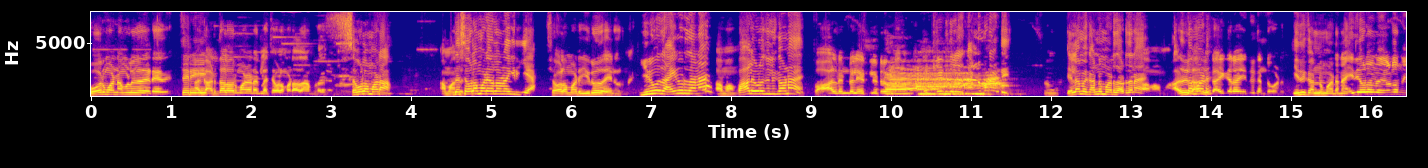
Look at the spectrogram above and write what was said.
போர் மாடு நம்மளுக்கு கிடையாது. சரி. அதுக்கு அடுத்த ஆள் ஒரு மாடு நடக்கல செவல மாடு அதான் நம்மளுக்கு. செவல மாடா? ஆமா இந்த செவல மாடு எவ்வளவு வாங்கிருக்கிய செவல மாடு இருபது ஐநூறுண்ணே. இருபது ஐநூறு தானே? ஆமா. பால் எவ்வளவு சொல்லிருக்காவனே பால் ரெண்டு எட்டு லிட்டர். எட்டு லிட்டர். கண்ணு மாடு. எல்லாமே கண்ணு மாடு அப்படிதானே? அது மாடு? காய்கறா இது கண்டு மாடு. இது கண்ணு மாடுனே இது எவ்வளவு எவ்வளவு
